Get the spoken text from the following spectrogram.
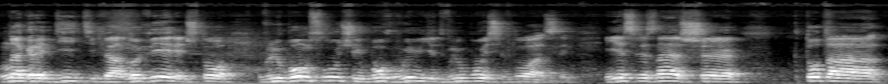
наградить тебя, но верить, что в любом случае Бог выведет в любой ситуации. Если, знаешь, кто-то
